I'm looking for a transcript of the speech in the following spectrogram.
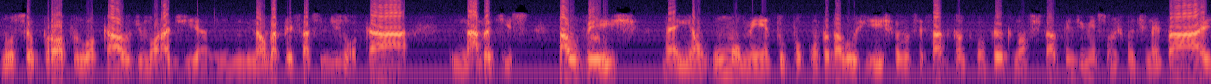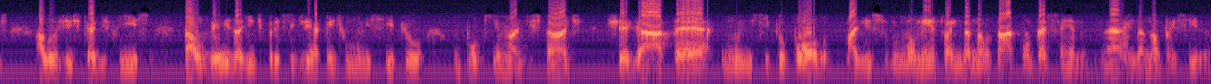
no seu próprio local de moradia. Não vai precisar se deslocar, nada disso. Talvez, né, em algum momento, por conta da logística, você sabe tanto quanto eu que o nosso estado tem dimensões continentais, a logística é difícil, talvez a gente precise, de repente, um município um pouquinho mais distante, chegar até o município polo. Mas isso, no momento, ainda não está acontecendo, né, ainda não precisa.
